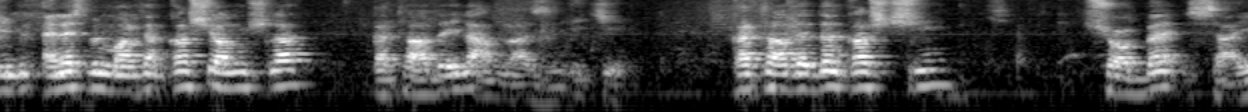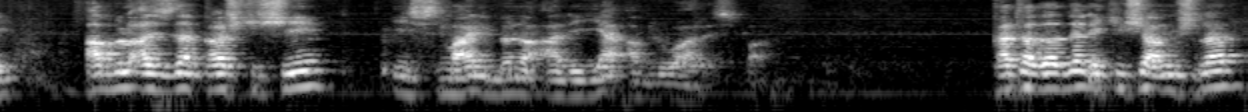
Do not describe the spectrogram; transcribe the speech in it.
İbn Enes bin Malik'ten kaç kişi almışlar? Katade ile Abdülaziz. iki. Katade'den kaç kişi? Şube, Said. Abdülaziz'den kaç kişi? İsmail bin Ali'ye Abdülvaris var. Katada'dan iki kişi almışlar.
